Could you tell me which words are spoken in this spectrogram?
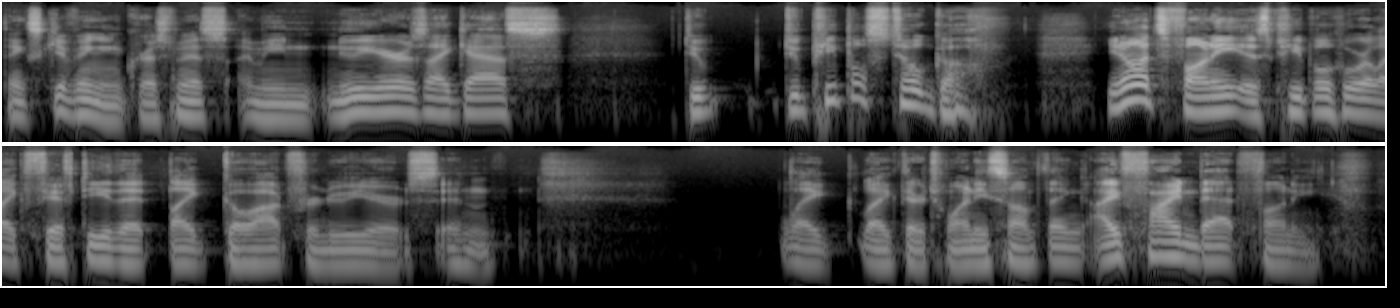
Thanksgiving and Christmas. I mean, New Year's, I guess. Do do people still go? You know what's funny is people who are like 50 that like go out for New Year's and like like they're 20 something. I find that funny.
